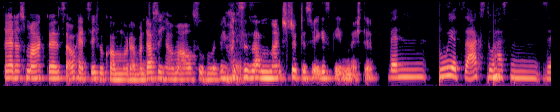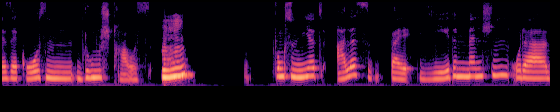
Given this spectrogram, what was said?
wer das mag, der ist auch herzlich willkommen. Oder man darf sich auch mal aussuchen, mit wem man zusammen ein Stück des Weges gehen möchte. Wenn du jetzt sagst, du hast einen sehr, sehr großen Blumenstrauß, Mhm. Funktioniert alles bei jedem Menschen oder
